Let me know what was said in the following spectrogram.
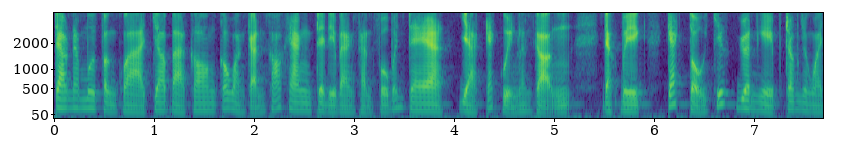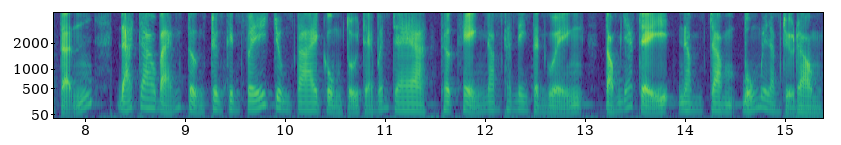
trao 50 phần quà cho bà con có hoàn cảnh khó khăn trên địa bàn thành phố Bến Tre và các huyện lân cận. Đặc biệt, các tổ chức doanh nghiệp trong và ngoài tỉnh đã trao bản tượng trưng kinh phí chung tay cùng tuổi trẻ Bến Tre thực hiện năm thanh niên tình nguyện, tổng giá trị 545 triệu đồng.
